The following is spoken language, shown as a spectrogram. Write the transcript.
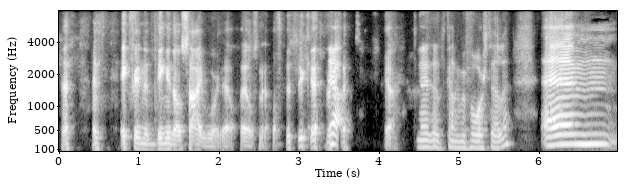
ik vind het dingen dan saai worden heel, heel snel. Dus ik heb, ja. Ja. Nee, dat kan ik me voorstellen. Um,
